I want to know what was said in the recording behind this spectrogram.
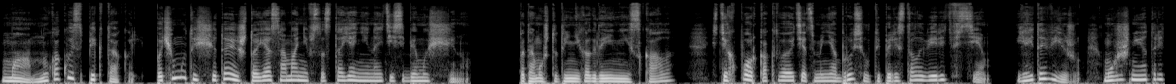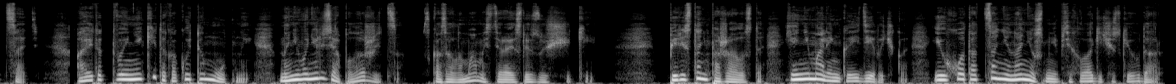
«Мам, ну какой спектакль? Почему ты считаешь, что я сама не в состоянии найти себе мужчину? Потому что ты никогда и не искала. С тех пор, как твой отец меня бросил, ты перестала верить всем. Я это вижу, можешь не отрицать. А этот твой Никита какой-то мутный, на него нельзя положиться», — сказала мама, стирая слезу щеки. «Перестань, пожалуйста, я не маленькая девочка, и уход отца не нанес мне психологический удар.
